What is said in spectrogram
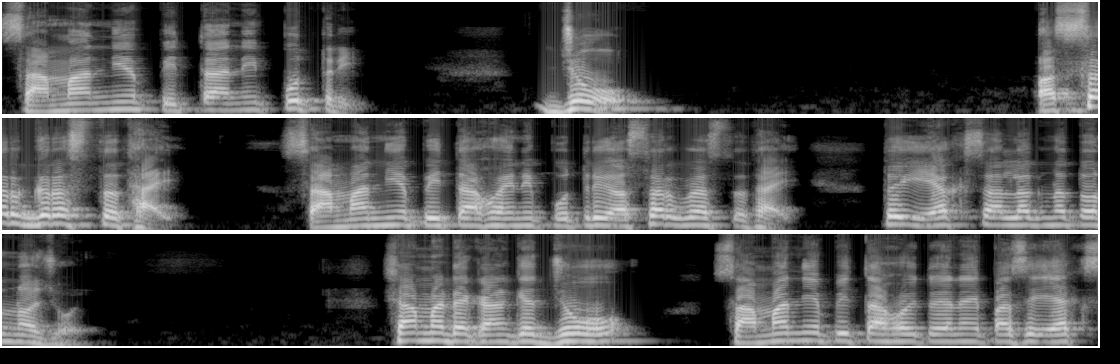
સામાન્ય પિતાની પુત્રી જો અસરગ્રસ્ત થાય, સામાન્ય પિતા હોય એની પુત્રી અસરગ્રસ્ત થાય, તો એક સંલગ્ન તો ન જ શા માટે? કારણ કે જો સામાન્ય પિતા હોય તો એની પાસે એક્સ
